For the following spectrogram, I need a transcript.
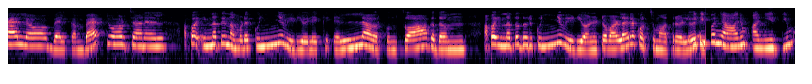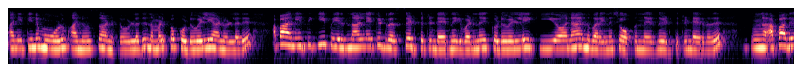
Hello welcome back to our channel അപ്പോൾ ഇന്നത്തെ നമ്മുടെ കുഞ്ഞു വീഡിയോയിലേക്ക് എല്ലാവർക്കും സ്വാഗതം. അപ്പോൾ ഇന്നത്തേത് ഒരു കുഞ്ഞു വീഡിയോ ആണ് കേട്ടോ. വളരെ കുറച്ച് മാത്രമേ ഉള്ളൂ. ഇപ്പോൾ ഞാനും അനിയത്തിയും അനിയത്തിന്റെ മോളും അനൂസും ആണ് കേട്ടോ ഉള്ളത്. നമ്മളിപ്പോൾ കൊടുവള്ളിയാണുള്ളത്. അപ്പോൾ അനിയത്തിക്ക് പെരുന്നാളിലേക്ക് ഡ്രസ്സ് എടുത്തിട്ടുണ്ടായിരുന്നു. ഇവിടുന്ന് കൊടുവള്ളി കിയോന എന്ന് പറയുന്ന ഷോപ്പിൽ നിന്നായിരുന്നു എടുത്തിട്ടുണ്ടായിരുന്നത്. അപ്പോൾ അത്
